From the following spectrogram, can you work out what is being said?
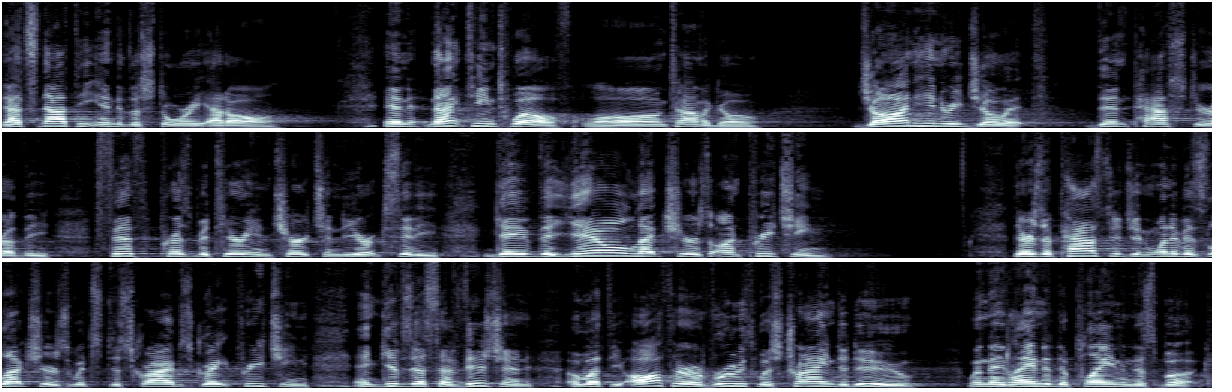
That's not the end of the story at all. In 1912, long time ago, John Henry Jowett then pastor of the Fifth Presbyterian Church in New York City, gave the Yale lectures on preaching. There's a passage in one of his lectures which describes great preaching and gives us a vision of what the author of Ruth was trying to do when they landed the plane in this book.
